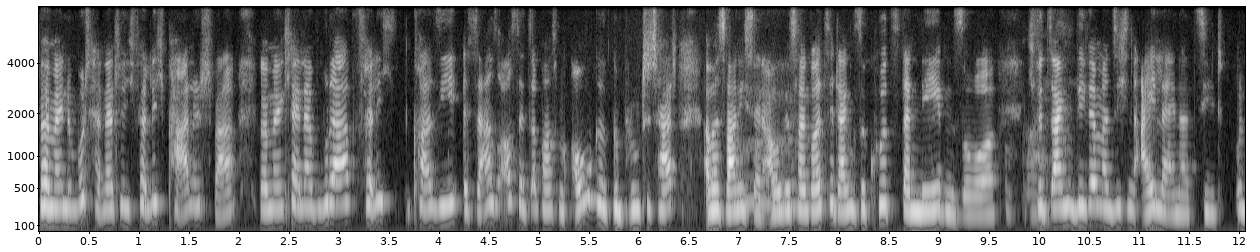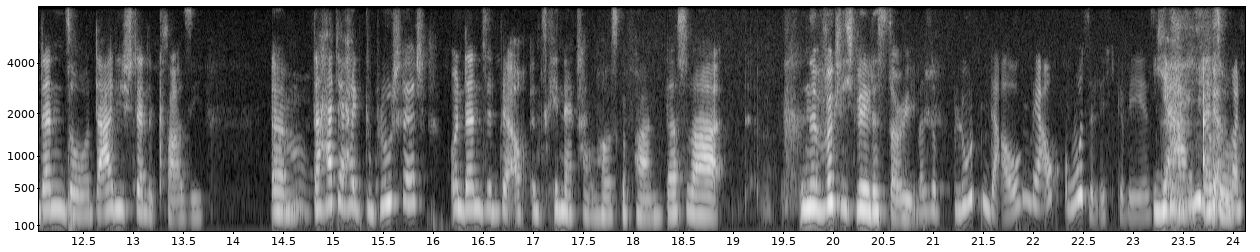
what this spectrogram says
weil meine Mutter natürlich völlig panisch war, weil mein kleiner Bruder völlig quasi, es sah so aus, als ob er aus dem Auge geblutet hat, aber es war nicht sein Auge, es war Gott sei Dank so kurz daneben, so, ich würde sagen, wie wenn man sich einen Eyeliner zieht und dann so, da die Stelle quasi. Ähm, Da hat er halt geblutet und dann sind wir auch ins Kinderkrankenhaus gefahren. Das war eine wirklich wilde Story. Aber so blutende Augen wäre auch gruselig gewesen. Ja, also- man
